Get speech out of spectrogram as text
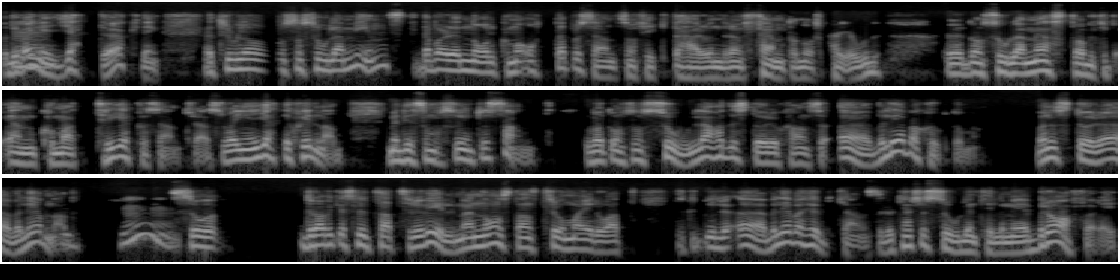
Och det var mm. ingen jätteökning. Jag tror de som solar minst, där var det 0,8 procent som fick det här under en 15-årsperiod. Eh, de solar mest var väl typ 1,3 procent tror jag, så det var ingen jätteskillnad. Men det som var så intressant, det var att de som solar hade större chans att överleva sjukdomen. Det var en större överlevnad. Mm. Så dra vilka slutsatser du vill, men någonstans tror man ju då att vill du överleva hudcancer, då kanske solen till och med är bra för dig.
